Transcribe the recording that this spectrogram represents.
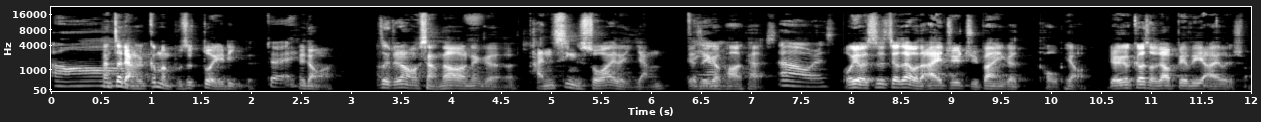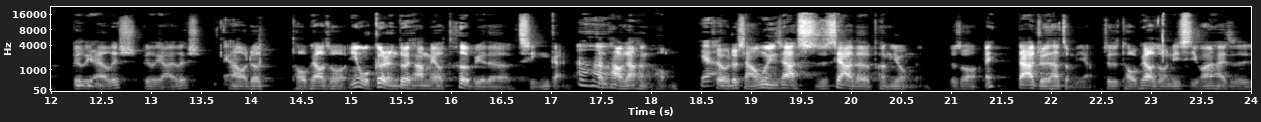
哦。但这两个根本不是对立的，对，你懂吗？这就让我想到那个谈性说爱的羊，也是一个 podcast。嗯，我认识。我有一次就在我的 IG 举办一个投票。有一个歌手叫 Billie Eilish，Billie Eilish，Billie Eilish，然后我就投票说，因为我个人对他没有特别的情感，但他好像很红，所以我就想要问一下时下的朋友们，就说，哎，大家觉得他怎么样？就是投票说你喜欢还是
